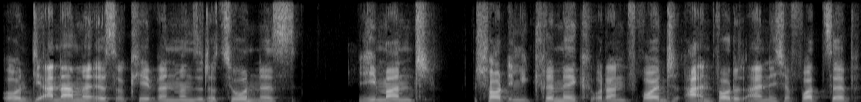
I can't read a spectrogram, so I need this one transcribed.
Und die Annahme ist, okay, wenn man in Situationen ist, jemand schaut irgendwie grimmig oder ein Freund antwortet eigentlich auf WhatsApp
